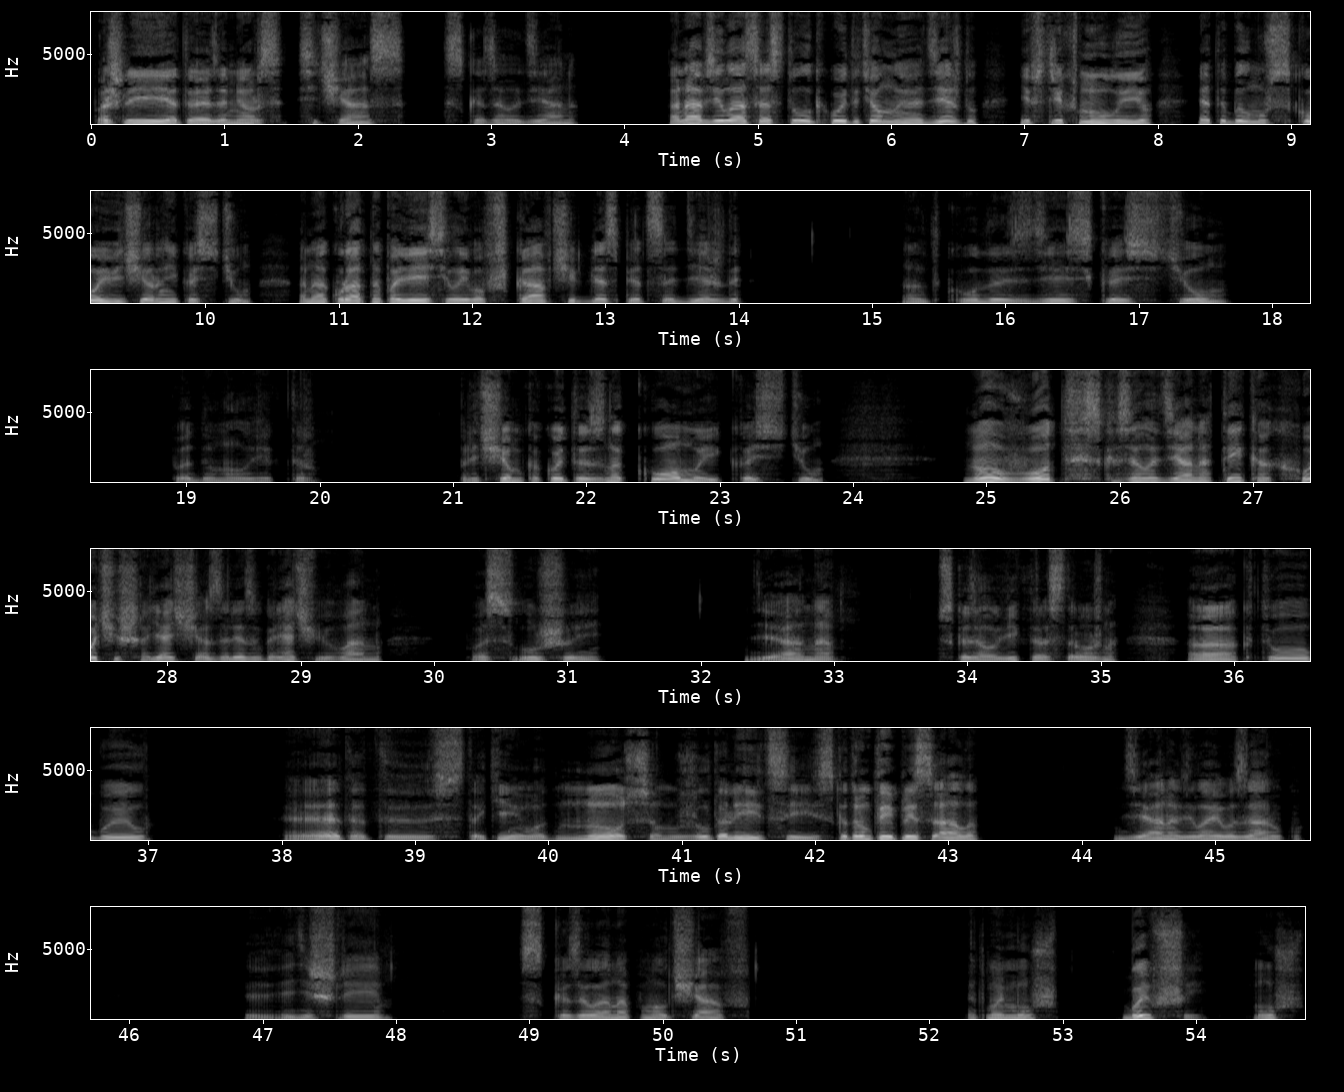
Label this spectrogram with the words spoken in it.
Пошли, а то я замерз. — Сейчас, — сказала Диана. Она взяла со стула какую-то темную одежду и встряхнула ее. Это был мужской вечерний костюм. Она аккуратно повесила его в шкафчик для спецодежды. — Откуда здесь костюм? — подумал Виктор. — Причем какой-то знакомый костюм. — Ну вот, — сказала Диана, — ты как хочешь, а я сейчас залезу в горячую ванну. — Послушай, Диана, — сказал Виктор осторожно, — а кто был этот э, с таким вот носом, желтолицей, с которым ты плясала? Диана взяла его за руку. — Видишь ли, — сказала она, помолчав, — это мой муж, бывший муж.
